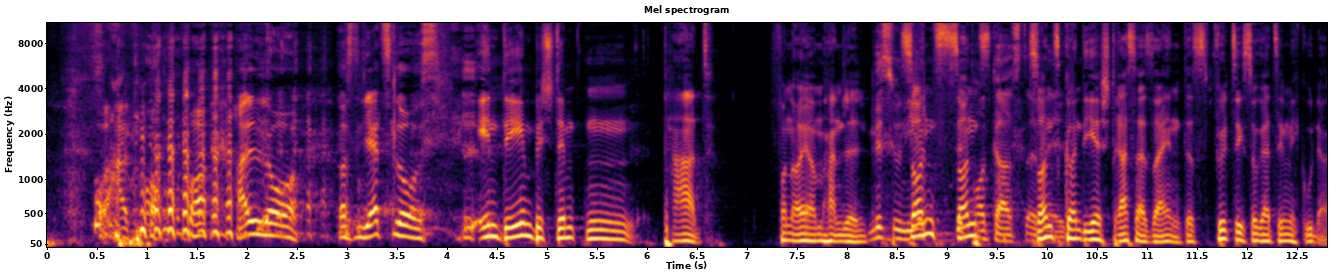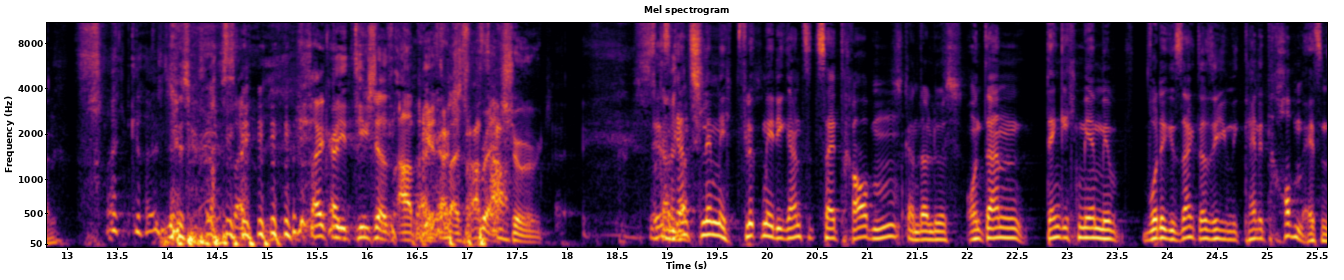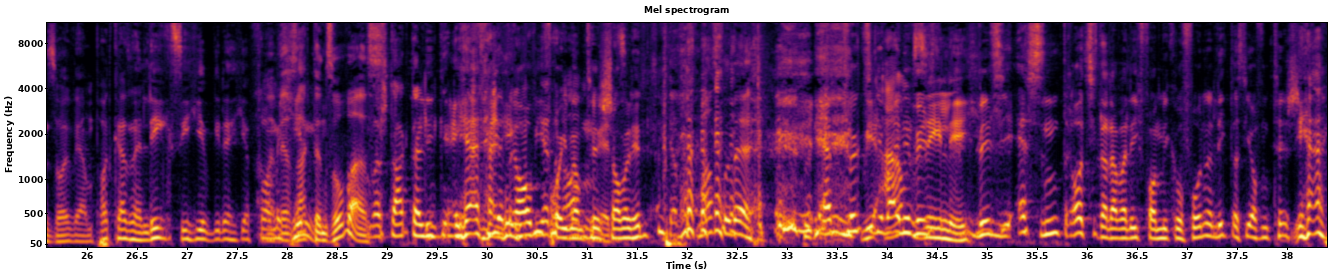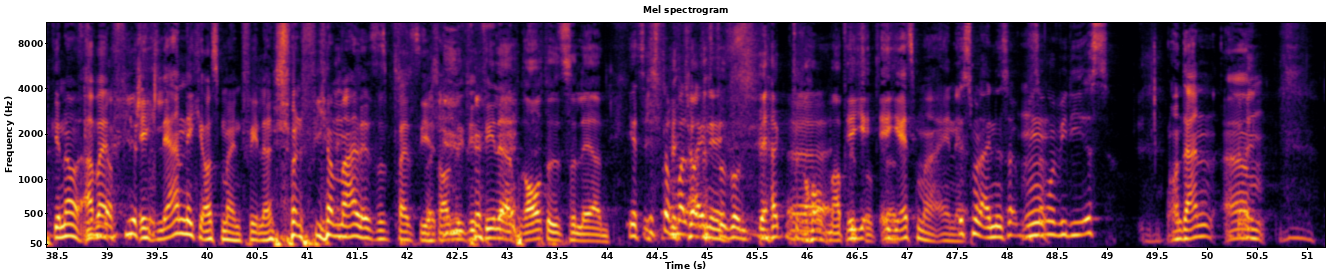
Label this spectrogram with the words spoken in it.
Boah, boah, boah, hallo, was ist denn jetzt los? in dem bestimmten Part von eurem Handeln. Missioniert sonst sonst, Podcast sonst könnt ihr Strasser sein. Das fühlt sich sogar ziemlich gut an. sei, sei Die T-Shirts ab jetzt bei Spreadshirt. Das ist ganz schlimm. Ich pflück mir die ganze Zeit Trauben skandalös. und dann denke ich mir, mir wurde gesagt, dass ich keine Trauben essen soll während dem Podcast und dann lege ich sie hier wieder hier vor Aber mich wer hin. sagt denn sowas? Aber stark, da liegen echt Ja, vier liegen Trauben vier vor ihm am Tisch. jetzt. Schau mal hin. Ja, was machst du denn? Er pflückt Wie sie will, will sie essen, traut sich dann aber nicht vor dem Mikrofon und legt das hier auf den Tisch. Ja, genau. Aber da vier ich lerne nicht aus meinen Fehlern. Schon viermal ist es Mal passiert. schauen, wie viele Fehler er braucht, um es zu lernen. Jetzt isst doch mal dass eine. so einen Berg Trauben Ich, abgezupft ich esse mal eine. Iss mal eine, sag, sag mal, wie die ist. Und dann, ähm,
